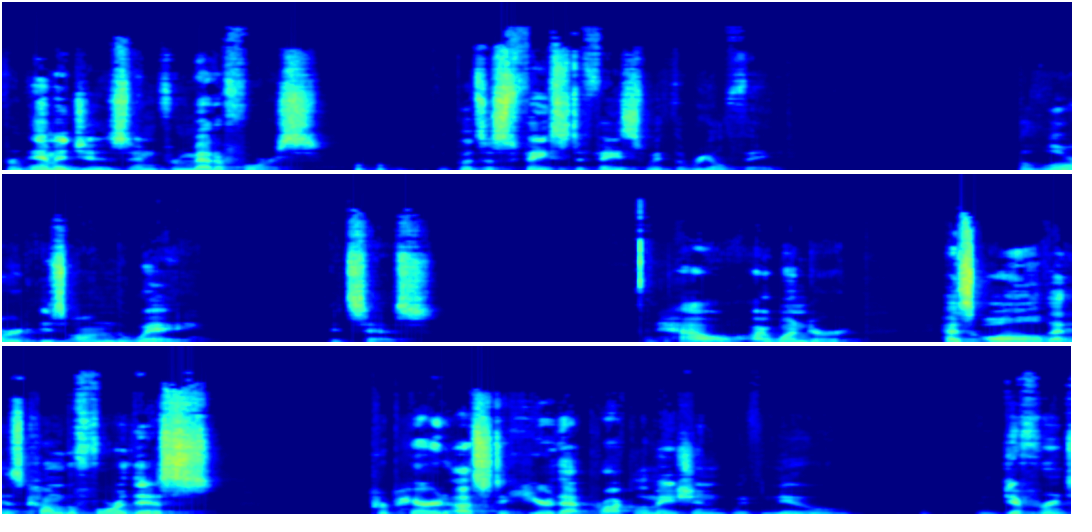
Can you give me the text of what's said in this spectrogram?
from images and from metaphors and puts us face to face with the real thing. The Lord is on the way, it says. And how, I wonder, has all that has come before this prepared us to hear that proclamation with new and different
